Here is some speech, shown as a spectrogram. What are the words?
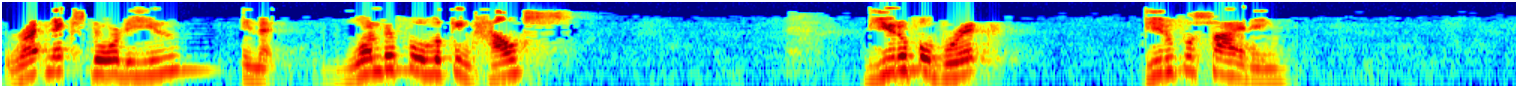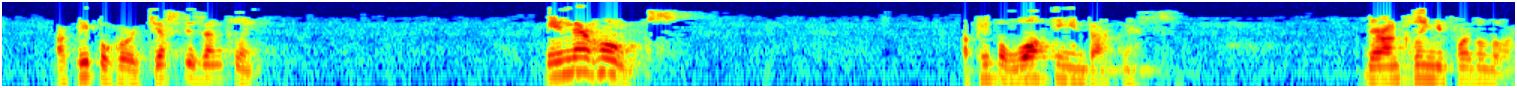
right next door to you in that wonderful looking house, beautiful brick, beautiful siding, are people who are just as unclean. In their homes are people walking in darkness. They're unclean before the Lord.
